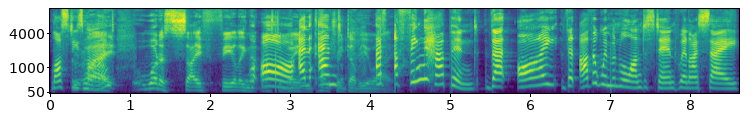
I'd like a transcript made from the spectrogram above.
lost his mind. What a safe feeling that must Oh, have been and country and WA. a, a thing happened that I that other women will understand when I say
